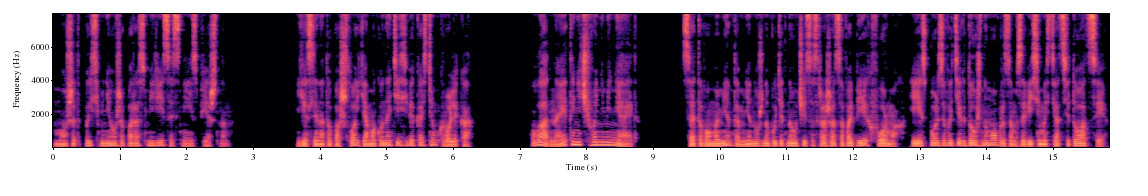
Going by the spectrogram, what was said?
Может быть, мне уже пора смириться с неизбежным. Если на то пошло, я могу найти себе костюм кролика. Ладно, это ничего не меняет. С этого момента мне нужно будет научиться сражаться в обеих формах и использовать их должным образом в зависимости от ситуации.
